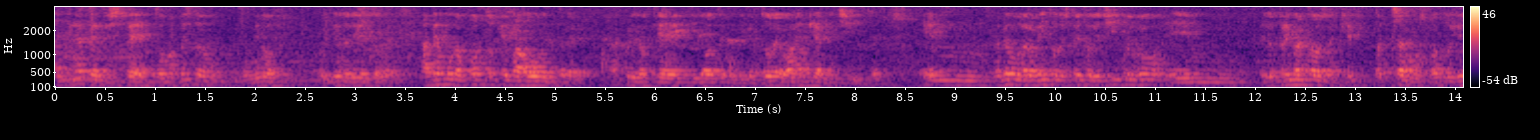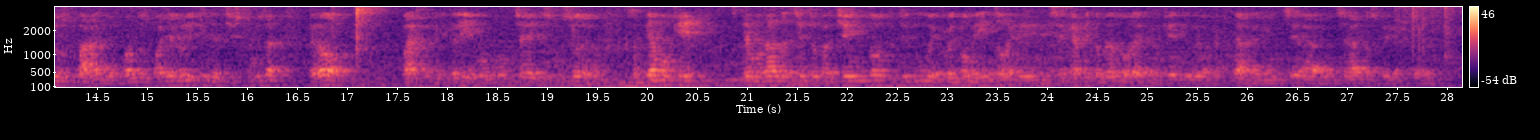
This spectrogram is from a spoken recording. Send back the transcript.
al di là del rispetto, ma questo almeno col mio navigatore, abbiamo un rapporto che va oltre a quello che è pilota e navigatore o anche amicizie. E, mh, abbiamo veramente un rispetto reciproco e, mh, e, la prima cosa che facciamo quando io sbaglio, quando sbaglia lui è chiederci scusa, però basta, finita lì, non, non c'è discussione, no? sappiamo che stiamo dando al 100% tutti e due in quel momento e se capita un errore è perché doveva capitare, non c'era altra spiegazione.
